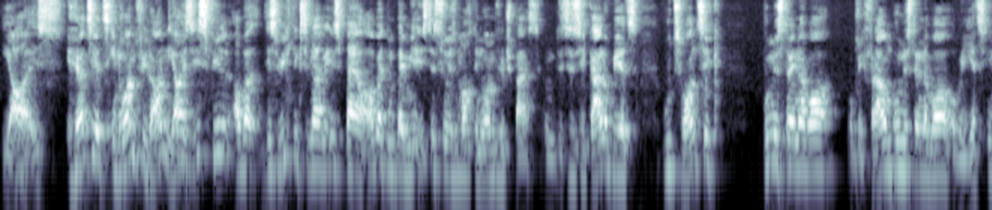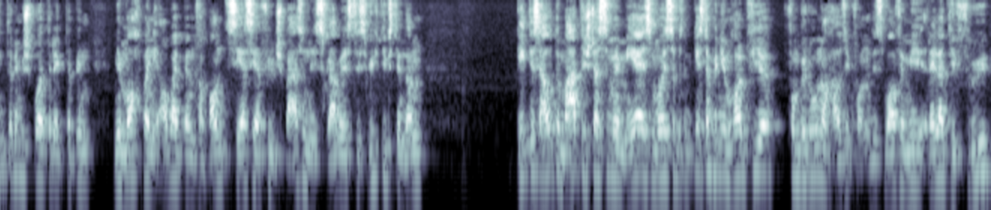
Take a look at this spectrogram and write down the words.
ja, es hört sich jetzt enorm viel an. Ja, es ist viel, aber das Wichtigste, glaube ich, ist bei der Arbeit und bei mir ist es so, es macht enorm viel Spaß. Und es ist egal, ob ich jetzt U20 Bundestrainer war, ob ich Frauenbundestrainer war, ob ich jetzt Interim-Sportdirektor bin. Mir macht meine Arbeit beim Verband sehr, sehr viel Spaß und das, glaube ich, ist das Wichtigste. Und dann geht es automatisch, dass es mal mehr ist. Mal ist bisschen, gestern bin ich um halb vier vom Büro nach Hause gefahren. Und das war für mich relativ früh,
